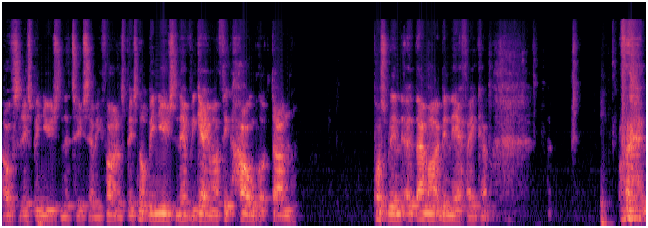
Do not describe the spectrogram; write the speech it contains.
Obviously, it's been used in the two semi-finals, but it's not been used in every game. I think Hull got done, possibly in, that might have been the FA Cup. but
